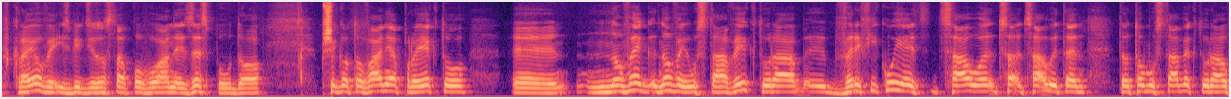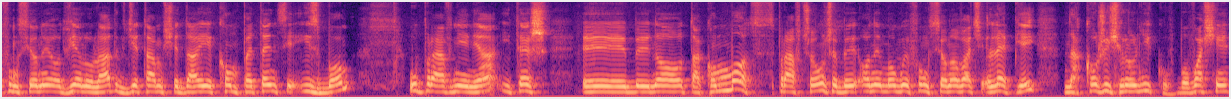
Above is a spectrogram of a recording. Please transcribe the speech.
w Krajowej Izbie, gdzie został powołany zespół do przygotowania projektu e, nowe, nowej ustawy, która e, weryfikuje całe, ca, cały ten, to, tą ustawę, która funkcjonuje od wielu lat, gdzie tam się daje kompetencje izbom, uprawnienia i też y, no, taką moc sprawczą, żeby one mogły funkcjonować lepiej na korzyść rolników, bo właśnie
